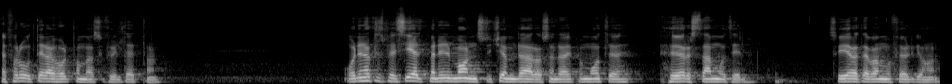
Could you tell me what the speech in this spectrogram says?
De forlot det de holdt på med, og så fulgte etter han. Og det er noe spesielt med denne mannen som kommer der, og som de på en måte hører stemma til, som gjør at de bare må følge han.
